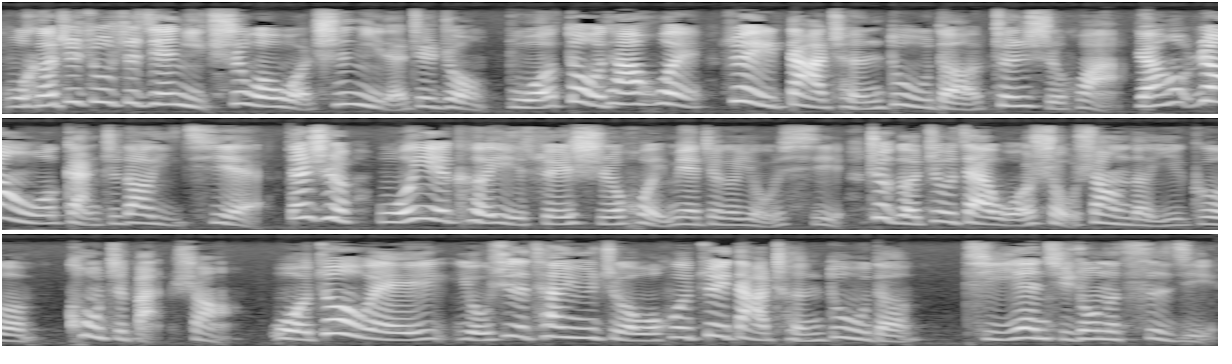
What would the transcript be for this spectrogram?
我和蜘蛛之间你吃我我吃你的这种搏斗，它会最大程度的真实化，然后让我感知到一切。但是我也可以随时毁灭这个游戏，这个就在我手上的一个控制板上。我作为游戏的参与者，我会最大程度的体验其中的刺激。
